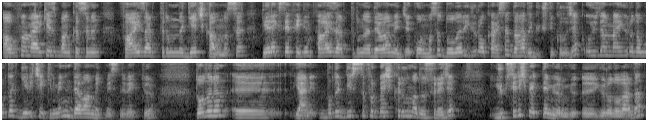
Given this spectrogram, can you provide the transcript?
Avrupa Merkez Bankası'nın faiz arttırımında geç kalması, gerekse Fed'in faiz arttırımına devam edecek olması doları Euro karşısında daha da güçlü kılacak. O yüzden ben Euro'da burada geri çekilmenin devam etmesini bekliyorum. Doların e, yani burada 1.05 kırılmadığı sürece yükseliş beklemiyorum e, Euro dolardan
